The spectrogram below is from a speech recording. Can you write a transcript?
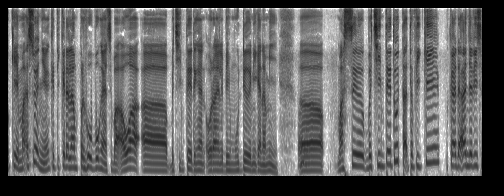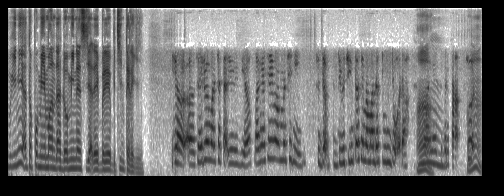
okey maksudnya ketika dalam perhubungan sebab awak uh, bercinta dengan orang yang lebih muda ni kan Ami. Uh, masa bercinta tu tak terfikir keadaan jadi sebegini ataupun memang dah dominan sejak daripada bercinta lagi? Ya, uh, saya memang cakap dengan dia. Perangai saya memang macam ni. Sejak dia bercinta saya memang dah tunjuk dah. Ah. Perangai sebenar. So, Hmm.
